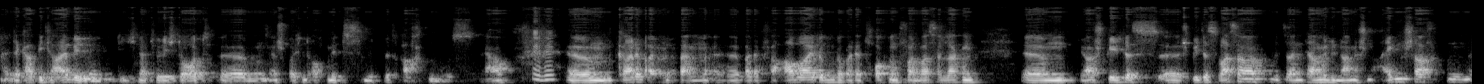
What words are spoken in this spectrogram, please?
der Kapitalbindung, die ich natürlich dort ähm, entsprechend auch mit, mit betrachten muss. Ja. Mhm. Ähm, gerade bei, beim, äh, bei der Verarbeitung oder bei der Trocknung von Wasserlacken ähm, ja, spielt, das, äh, spielt das Wasser mit seinen thermodynamischen Eigenschaften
